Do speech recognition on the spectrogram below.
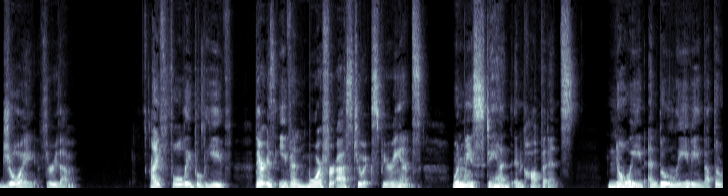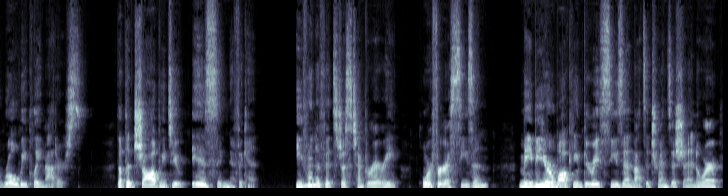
joy through them. I fully believe there is even more for us to experience when we stand in confidence, knowing and believing that the role we play matters, that the job we do is significant, even if it's just temporary or for a season. Maybe you're walking through a season that's a transition, or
